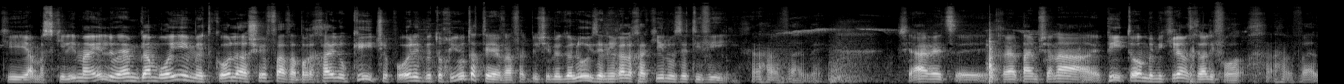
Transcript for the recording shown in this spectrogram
כי המשכילים האלו הם גם רואים את כל השפע והברכה האלוקית שפועלת בתוכיות הטבע, אף על פי שבגלוי זה נראה לך כאילו זה טבעי. אבל אה, שהארץ אה, אחרי אלפיים שנה פתאום במקרה מתחילה לפרוח. אבל...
